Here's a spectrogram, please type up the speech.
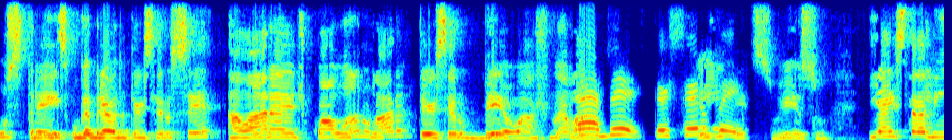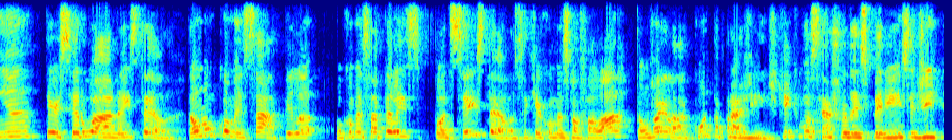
Os três, o Gabriel é do terceiro C, a Lara é de qual ano, Lara? Terceiro B, eu acho, não é, Lara? É, B, terceiro B. Isso, isso. E a Estelinha, terceiro A, né, Estela? Então vamos começar pela Vou começar pela. Pode ser, Estela? Você quer começar a falar? Então vai lá, conta pra gente. O que, que você achou da experiência de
